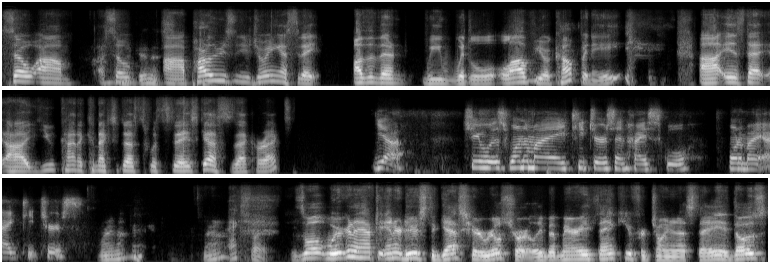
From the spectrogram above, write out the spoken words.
So, um, Oh, so goodness. uh, part of the reason you're joining us today, other than we would love your company, uh, is that uh, you kind of connected us with today's guest. Is that correct? Yeah. She was one of my teachers in high school, one of my ag teachers. Right on. Right. Excellent. Well, we're going to have to introduce the guest here real shortly, but Mary, thank you for joining us today. Those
